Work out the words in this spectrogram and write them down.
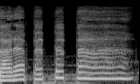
Ba-da-ba-ba-ba.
